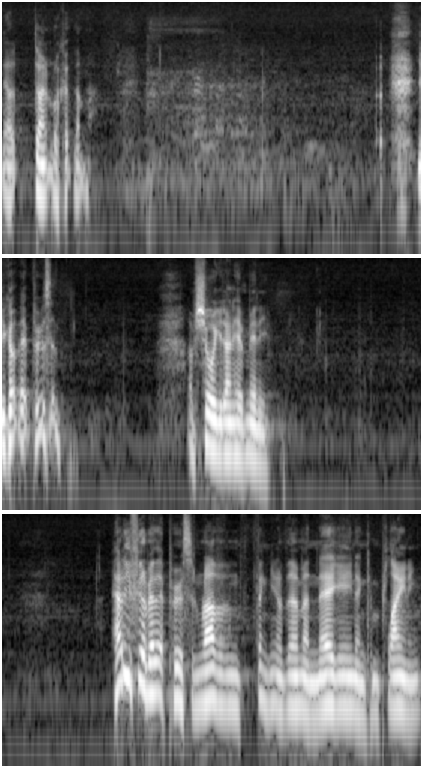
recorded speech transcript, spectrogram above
Now, don't look at them. you got that person? I'm sure you don't have many. How do you feel about that person rather than thinking of them and nagging and complaining?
